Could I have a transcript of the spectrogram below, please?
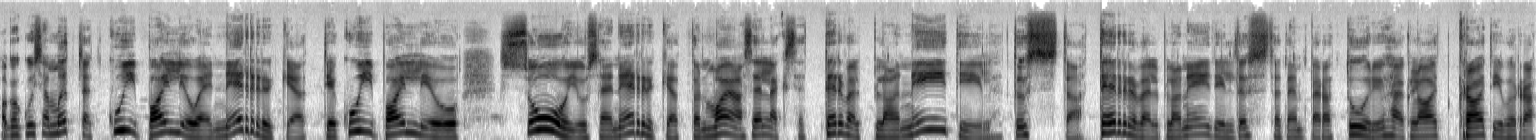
aga kui sa mõtled, kui palju energiat ja kui palju soojusenergiat on vaja selleks, et tervel planeedil tõsta, tervel planeedil tõsta temperatuuri ühe kraadi võrra,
